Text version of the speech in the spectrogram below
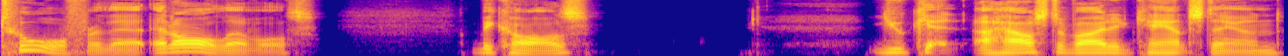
tool for that at all levels. Because you can a house divided can't stand.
